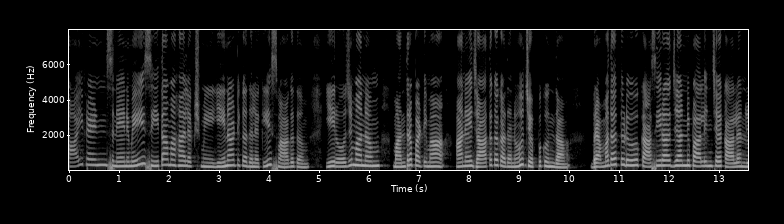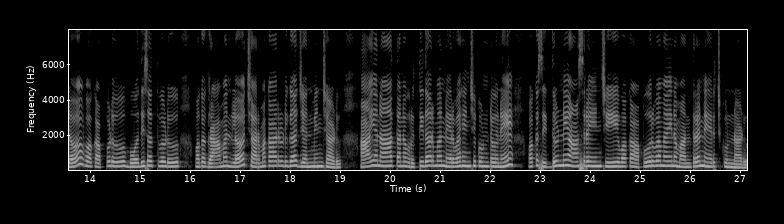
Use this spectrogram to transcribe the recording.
హాయ్ ఫ్రెండ్స్ నేను మీ సీతామహాలక్ష్మి. ఈనాటి కథలకి స్వాగతం. ఈరోజు మనం మంత్రపటిమ అనే జాతక కథను చెప్పుకుందాం. బ్రహ్మదత్తుడు కాశీరాజ్యాన్ని పాలించే కాలంలో ఒకప్పుడు బోధిసత్వుడు ఒక గ్రామంలో చర్మకారుడిగా జన్మించాడు. ఆయన తన వృత్తిధర్మం నిర్వహించుకుంటూనే ఒక సిద్ధుణ్ణి ఆశ్రయించి ఒక అపూర్వమైన మంత్రం నేర్చుకున్నాడు.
